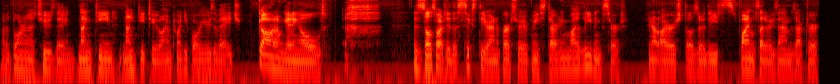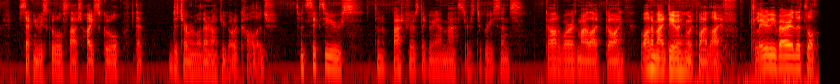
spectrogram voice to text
I was born on a Tuesday in 1992. I'm 24 years of age. God, I'm getting old. This is also actually the sixth year anniversary of me starting my leaving cert. You're not Irish, those are the final set of exams after secondary school slash high school that determine whether or not you go to college. It's been six years. Done a bachelor's degree and a master's degree since. God, where is my life going? What am I doing with my life? Clearly, very little.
